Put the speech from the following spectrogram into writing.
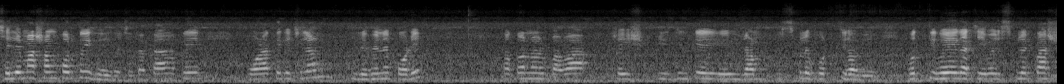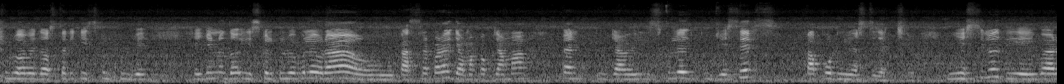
ছেলে মা সম্পর্কই হয়ে গেছে। তা তাকে পড়াতে গেছিলাম ইলেভেনে পড়ে তখন ওর বাবা সেই দিনকে রাম, স্কুলে ভর্তি হবে। ভর্তি হয়ে গেছে। এবার স্কুলে ক্লাস শুরু হবে, দশ তারিখে স্কুল খুলবে। সেই জন্য স্কুল খুলবে বলে ওরা কাঁচরাপাড়ায় জামা কাপ, জামা প্যান্ট স্কুলের ড্রেসের কাপড় নিয়ে আসতে যাচ্ছিল। নিয়ে এসেছিল, দিয়ে এইবার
